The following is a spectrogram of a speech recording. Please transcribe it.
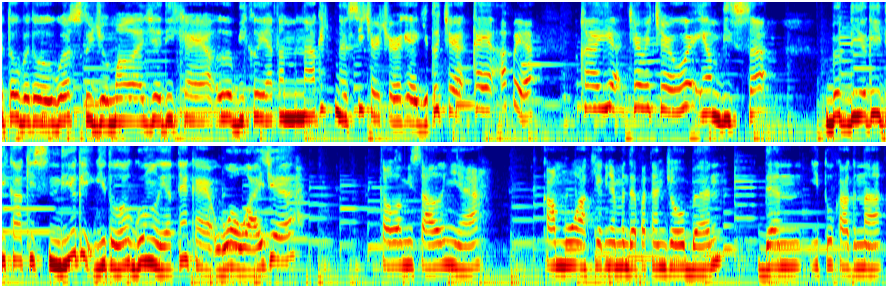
Betul betul, gue setuju malah jadi kayak lebih kelihatan menarik gak sih cewek-cewek kayak gitu? Cewek, kayak apa ya? Kayak cewek-cewek yang bisa berdiri di kaki sendiri gitu loh. Gue ngelihatnya kayak wow aja. Kalau misalnya kamu akhirnya mendapatkan jawaban dan itu karena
